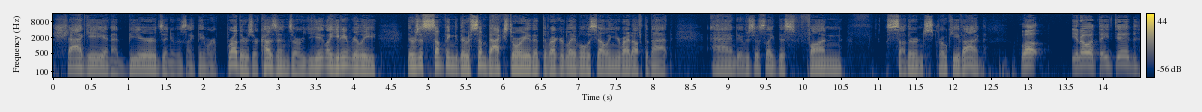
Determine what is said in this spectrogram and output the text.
shaggy and had beards and it was like they were brothers or cousins or you like you didn't really there was just something there was some backstory that the record label was selling you right off the bat and it was just like this fun southern strokey vibe Well, you know what they did?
